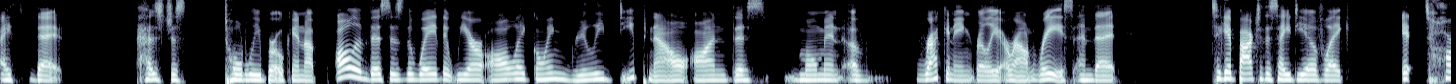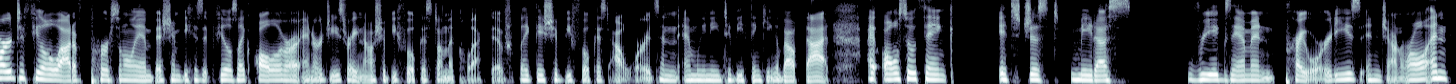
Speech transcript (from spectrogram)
I that has just totally broken up all of this is the way that we are all like going really deep now on this moment of reckoning really around race and that to get back to this idea of like it's hard to feel a lot of personal ambition because it feels like all of our energies right now should be focused on the collective. Like they should be focused outwards and and we need to be thinking about that. I also think it's just made us re-examine priorities in general. And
